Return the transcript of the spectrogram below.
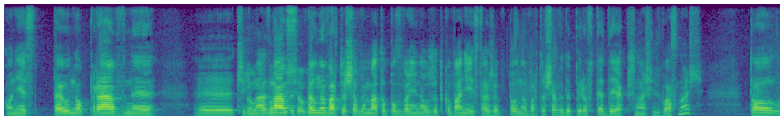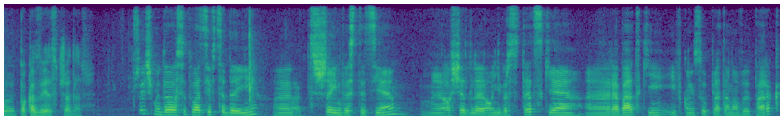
on jest pełnoprawny, e, czyli ma, ma Pełnowartościowy. ma to pozwolenie na użytkowanie, jest także pełnowartościowy, dopiero wtedy jak przynosisz własność, to pokazuje sprzedaż. Przejdźmy do sytuacji w CDI. E, Tak. Trzy inwestycje, e, osiedle uniwersyteckie, e, rabatki i w końcu platanowy park.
